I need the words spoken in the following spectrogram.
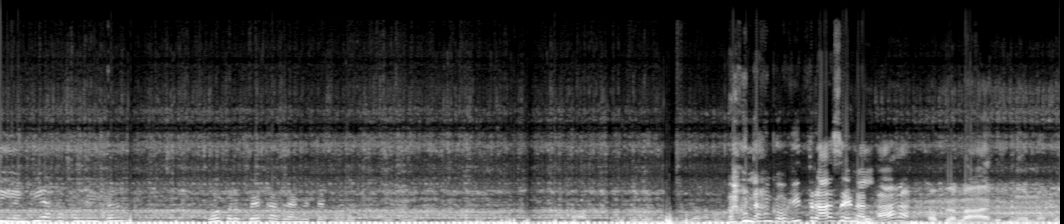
ಈ ಅಂಗಿ ಯಾಕೆ ಹಾಕೊಂಡು ಈಗ ಹೋಗಿ ಹಂಗೆ ಇರ್ತೈತೆ ನೋಡೋದು ನಂಗೆ ಹೋಗಿ ತ್ರಾಸ ಏನಲ್ಲ. ಹಬ್ಬೆಲ್ಲ ಆರಿತ್ ನೋಡ್ ನಮ್ದು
